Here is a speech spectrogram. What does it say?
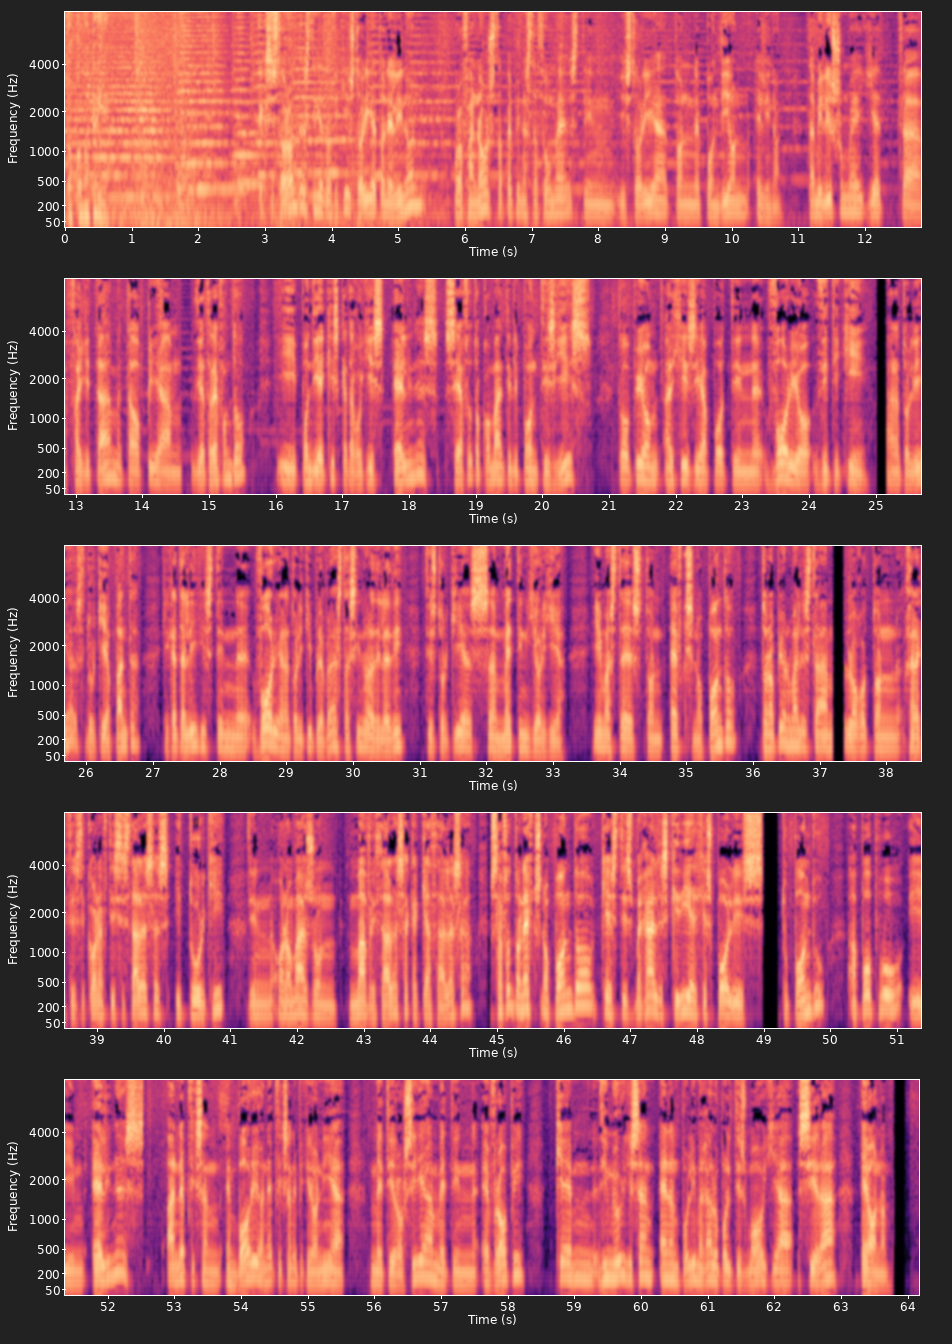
Εξιστορώντας την διατροφική ιστορία των Ελλήνων, προφανώς θα πρέπει να σταθούμε στην ιστορία των ποντίων Ελλήνων. Θα μιλήσουμε για τα φαγητά με τα οποία διατρέφονται οι ποντιακής καταγωγής Έλληνες σε αυτό το κομμάτι λοιπόν της γης το οποίο αρχίζει από την βόρειο-δυτική Ανατολία, στην Τουρκία πάντα και καταλήγει στην βόρειο-ανατολική πλευρά, στα σύνορα δηλαδή της Τουρκίας με την Γεωργία. Είμαστε στον Εύξηνο Πόντο, τον οποίο μάλιστα λόγω των χαρακτηριστικών αυτής της θάλασσας οι Τούρκοι την ονομάζουν Μαύρη Θάλασσα, Κακιά Θάλασσα. Σε αυτόν τον Εύξηνο Πόντο και στις μεγάλες κυρίαρχες πόλεις του Πόντου από όπου οι Έλληνες ανέπτυξαν εμπόριο, ανέπτυξαν επικοινωνία με τη Ρωσία, με την Ευρώπη και δημιούργησαν έναν πολύ μεγάλο πολιτισμό για σειρά αιώνων.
